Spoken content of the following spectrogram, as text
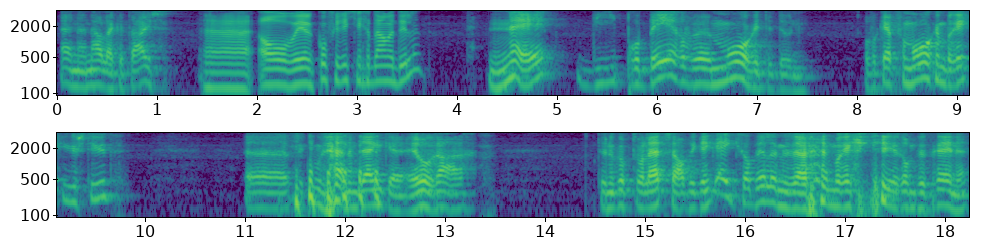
En nou lekker thuis. Eh, alweer een koffieritje gedaan met Dylan? Nee, die proberen we morgen te doen. Of ik heb vanmorgen een berichtje gestuurd. Eh, ik moest aan hem denken, heel raar. Toen ik op het toilet zat, ik denk, hey, ik zal Dylan eens even een bericht sturen om te trainen.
